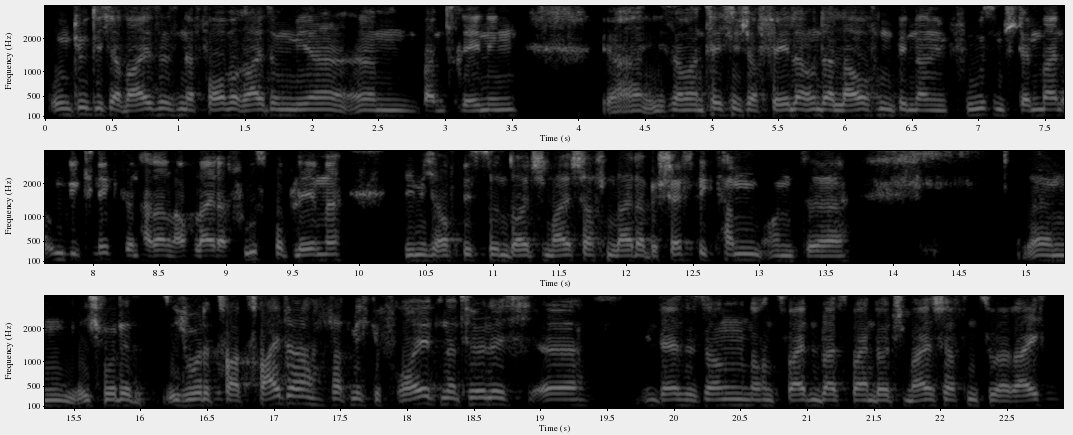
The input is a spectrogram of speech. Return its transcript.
unglücklicherweise ist in der Vorbereitung mir ähm, beim Training, ja, ich sag mal, ein technischer Fehler unterlaufen, bin dann im Fuß, im Stemmbein umgeknickt und hatte dann auch leider Fußprobleme, die mich auch bis zu den deutschen Meisterschaften leider beschäftigt haben. Und äh, ähm, ich, wurde, ich wurde zwar Zweiter, es hat mich gefreut natürlich, äh, in der Saison noch einen zweiten Platz bei den deutschen Meisterschaften zu erreichen.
